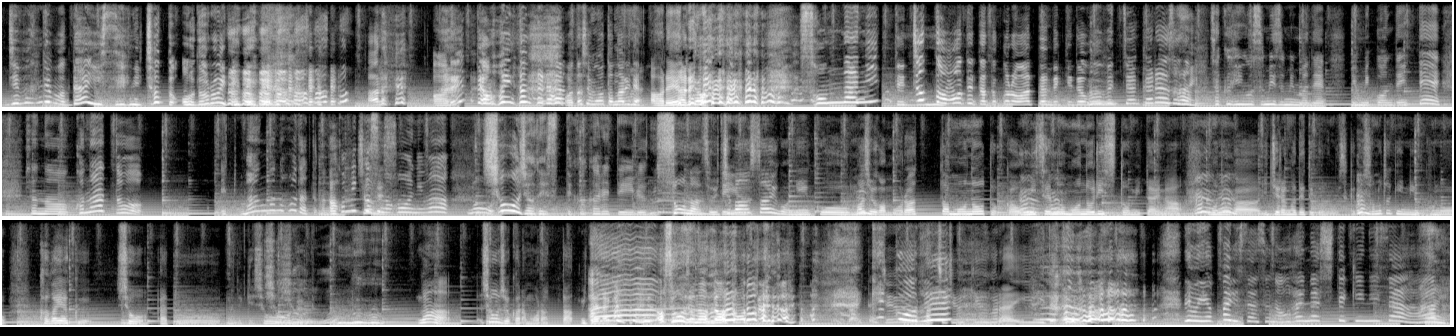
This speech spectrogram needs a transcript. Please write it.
自分でも第一声にちょっと驚いてて。あれ？あれ？って思いながら。私も隣であれ？あれ？そんなに？ってちょっと思ってたところはあったんだけど、まぶっちゃんからその、はい。作品を隅々まで読み込んでいてそのこの後え漫画の方だったかな？あコミックスの方にはの少女ですって書かれている。そうなんですよ。一番最後にこう魔女がもらったものとか、んお店のものリストみたいなものが一覧が出てくるんですけど、うん。その時にこの輝く少あとなんだっけ少ショー女ルが少女からもらったみたいな。感あ 少女なんだと思って。結構ね。89ぐらいみたいな。でもやっぱりさそのお話的にさ、はい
